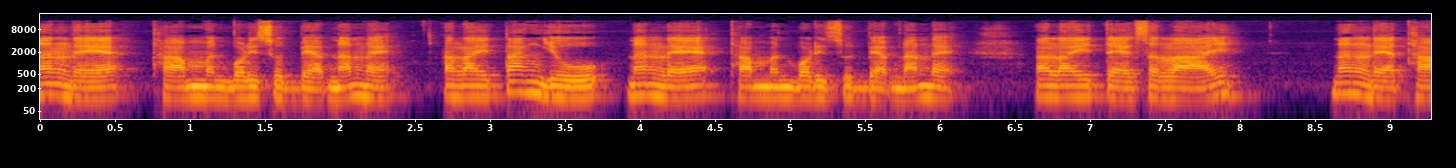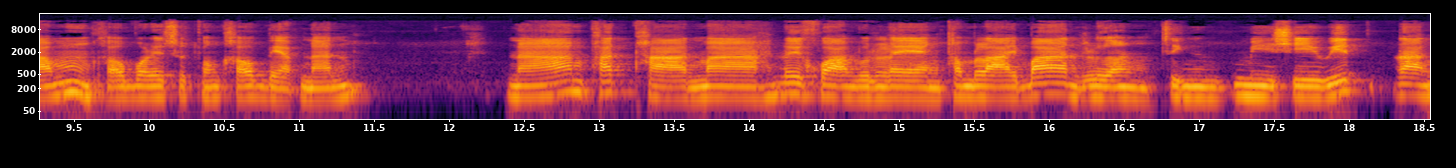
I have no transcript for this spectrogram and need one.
นั่นแหละธรรมมันบริสุทธิ์แบบนั้นแหละ อะไรตั้งอยู่นั่นแหละธรรมมันบริสุทธิ์แบบนั้นแหละ อะไรแตกสลาย นั่นแหละธรรมเขาบริสุทธิ์ของเขาแบบนั้นน้ำพัดผ่านมาด้วยความรุนแรงทำลายบ้านเรือนสิ่งมีชีวิตร่าง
